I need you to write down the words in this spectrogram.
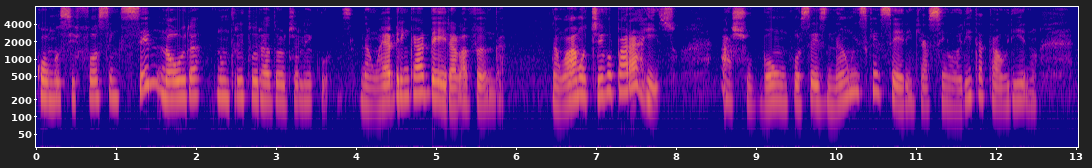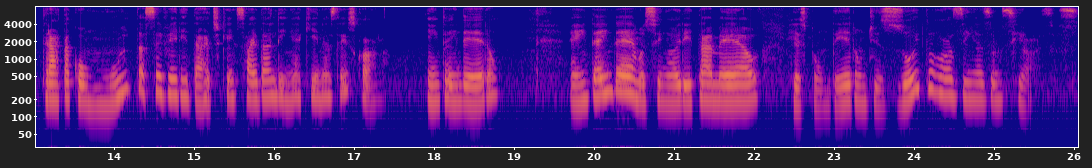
como se fossem cenoura num triturador de legumes. Não é brincadeira, lavanda. Não há motivo para riso. acho bom vocês não esquecerem que a senhorita Taurino trata com muita severidade quem sai da linha aqui nesta escola. Entenderam? Entendemos, senhorita Mel, responderam dezoito rosinhas ansiosas.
